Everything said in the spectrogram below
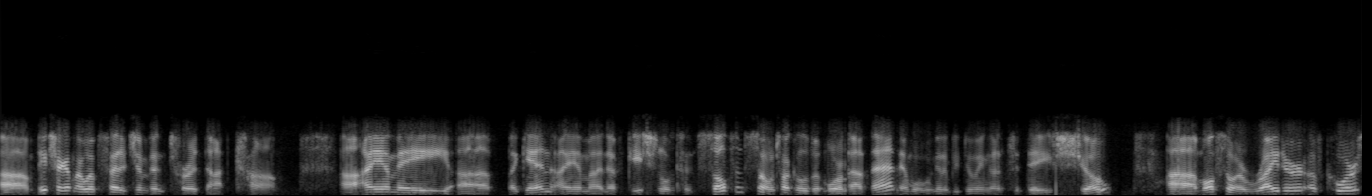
um, you check out my website at jimventura.com. Uh, I am a uh, again, I am a navigational consultant, so I'll talk a little bit more about that and what we're going to be doing on today's show. Uh, I'm also a writer, of course.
